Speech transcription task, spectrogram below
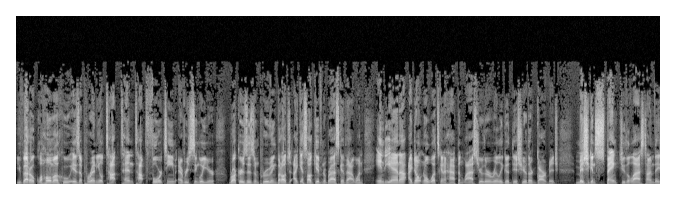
You've got Oklahoma who is a perennial top 10, top 4 team every single year. Rutgers is improving, but I'll, ju- I guess I'll give Nebraska that one. Indiana, I don't know what's going to happen. Last year they were really good. This year they're garbage. Michigan spanked you the last time they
